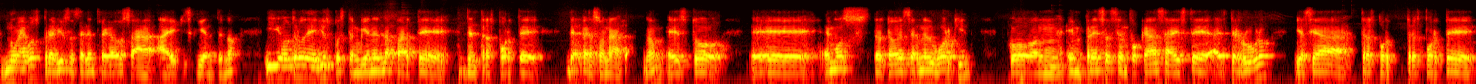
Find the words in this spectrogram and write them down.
nuevos previos a ser entregados a, a X cliente, ¿no? Y otro de ellos, pues también es la parte del transporte de personal, ¿no? Esto, eh, hemos tratado de hacer networking con empresas enfocadas a este, a este rubro, ya sea transporte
